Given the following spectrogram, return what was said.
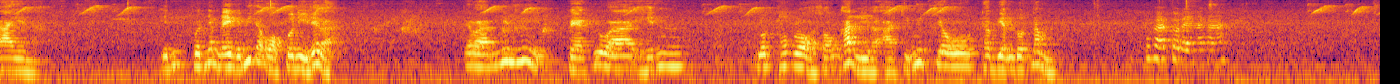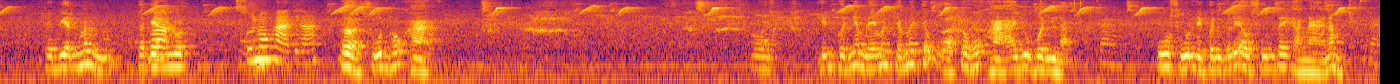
ตายน่ะเห็นเพิ่นย่ำไหนก็มีแต่ออกตัวนี้ได้อล่ะ แต่ว่ามันมีแปลกอยู่ว่าเห็นรถหกล้อสองคันนี่ล่ะอาจจะมีเกี่ยวทะเบียนรถนำผู้ค้าตัวใดนะคะทะเบียนมันทะเบียนรถชุนลูกค้าสิคะเออศูนย์หกห้าเห็นเพิ่นย่ำไหนมันจะไม่จะออกต้องหกหาอายุเพิ่นล่ะจ้าโอ้ศูนย์นี่เพิ่นก็เลยเอาศูนย์ใส่ข้างหน้านำจ้า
